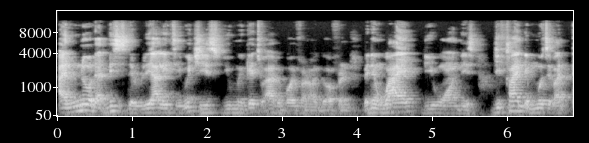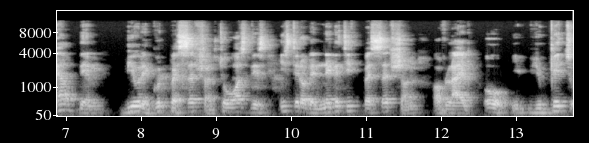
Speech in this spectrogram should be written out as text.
I know that this is the reality, which is you may get to have a boyfriend or a girlfriend, but then why do you want this? Define the motive and help them build a good perception towards this instead of the negative perception of like, oh, if you get to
